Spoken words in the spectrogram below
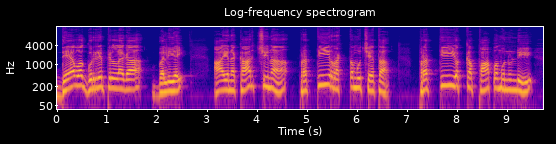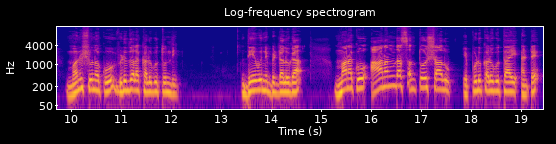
దేవ గొర్రెపిల్లగా బలి అయి ఆయన కార్చిన ప్రతి రక్తము చేత ప్రతి యొక్క పాపము నుండి మనుషునకు విడుదల కలుగుతుంది. దేవుని బిడ్డలుగా మనకు ఆనంద సంతోషాలు ఎప్పుడు కలుగుతాయి అంటే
